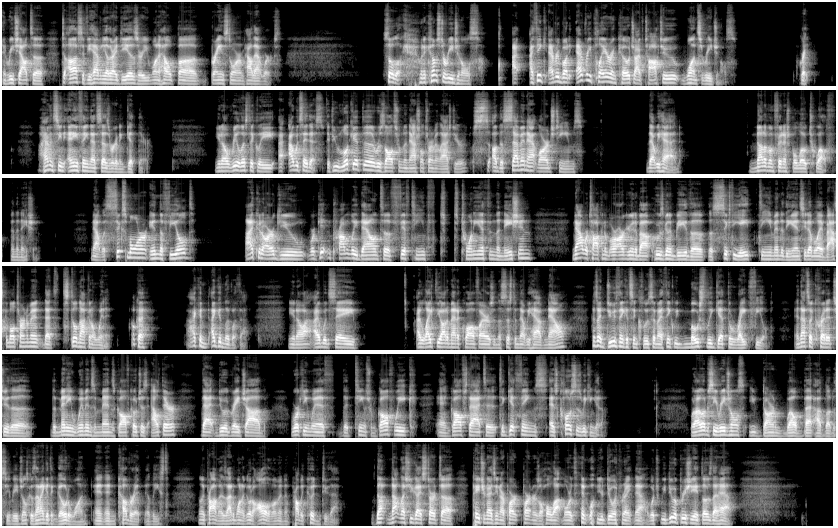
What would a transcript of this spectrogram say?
and reach out to to us if you have any other ideas or you want to help uh, brainstorm how that works. So look, when it comes to regionals, I, I think everybody, every player and coach I've talked to wants regionals. Great. I haven't seen anything that says we're going to get there. You know, realistically, I, would say this. If you look at the results from the national tournament last year, of the seven at large teams that we had, none of them finished below 12th in the nation. Now, with six more in the field, I could argue we're getting probably down to 15th to 20th in the nation. Now we're talking, we're arguing about who's going to be the, the 68th team into the NCAA basketball tournament that's still not going to win it. Okay. I can, I can live with that. You know, I, I would say I like the automatic qualifiers in the system that we have now because I do think it's inclusive and I think we mostly get the right field. And that's a credit to the the many women's and men's golf coaches out there that do a great job working with the teams from Golf Week and GolfStat to, to get things as close as we can get them. Would I love to see regionals? You darn well bet I'd love to see regionals because then I get to go to one and, and cover it at least. The only problem is I'd want to go to all of them and I probably couldn't do that. Not not unless you guys start uh, patronizing our part- partners a whole lot more than what you're doing right now, which we do appreciate those that have.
